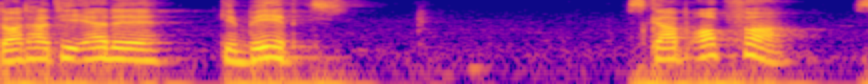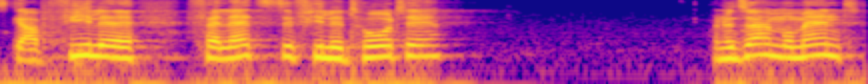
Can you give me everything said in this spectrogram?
Dort hat die Erde gebebt. Es gab Opfer. Es gab viele Verletzte, viele Tote. Und in so einem Moment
